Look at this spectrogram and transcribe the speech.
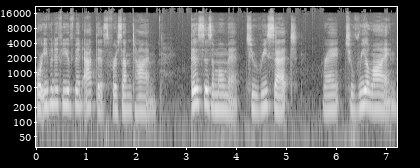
or even if you've been at this for some time, this is a moment to reset, right? To realign,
